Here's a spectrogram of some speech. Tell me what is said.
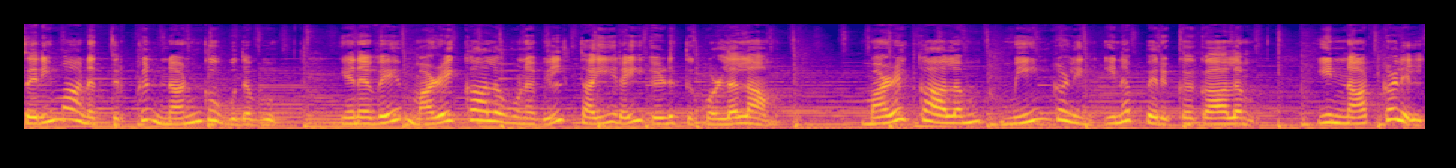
செரிமானத்திற்கு நன்கு உதவும். எனவே மழைக்கால உணவில் தயிரை எடுத்துக்கொள்ளலாம் மழைக்காலம் மீன்களின் இனப்பெருக்க காலம். இந்நாட்களில்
